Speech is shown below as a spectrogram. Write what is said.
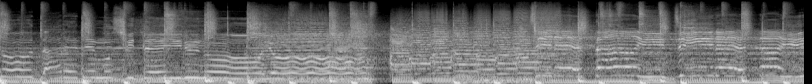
と誰でもしているのよ。じれたいじれたいい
